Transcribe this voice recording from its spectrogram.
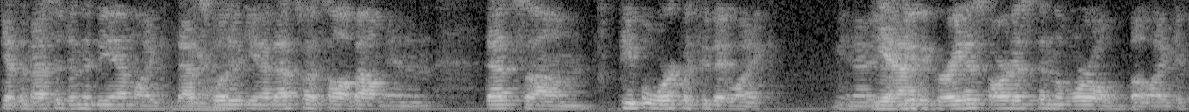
Get the message in the DM, like that's Yeah. what it, you know. That's what it's all about, man. And that's um, people work with who they like. You know, you Yeah. can be the greatest artist in the world, but like if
